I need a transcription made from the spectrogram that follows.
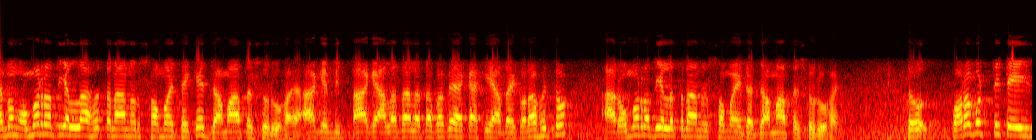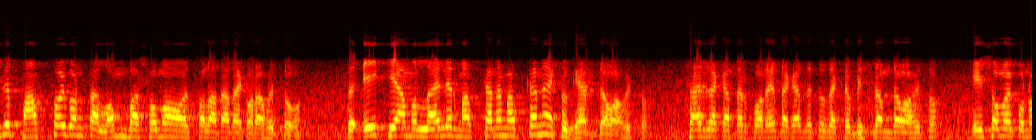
এবং অমর রাদি আল্লাহ তালানোর সময় থেকে জামাতে শুরু হয়। আগে আগে আলাদা আলাদাভাবে একাকি আদায় করা হতো। আর অমর রাদি আল্লাহ তালানোর সময় এটা জামাতে শুরু হয়। তো পরবর্তীতে এই যে পাঁচ, ছয় ঘণ্টা লম্বা সময় সলাত আদায় করা হতো, তো এই কিয়ামুল লাইলের মাঝখানে মাঝখানে একটু গ্যাপ দেওয়া হতো। চার রাকাতের পরে দেখা যেত যে একটা বিশ্রাম দেওয়া হতো এই সময় কোনো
